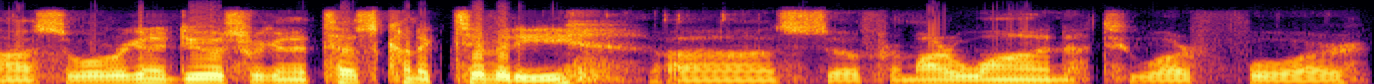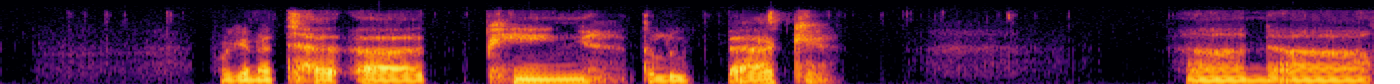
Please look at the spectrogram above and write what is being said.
Uh, so what we're going to do is we're going to test connectivity. Uh, so from R1 to R4, we're going to uh, ping the loop back. And uh,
